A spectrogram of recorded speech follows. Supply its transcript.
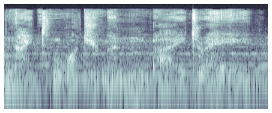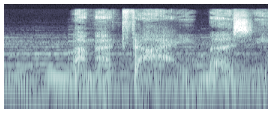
Night Watchman by trade, am at thy mercy.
